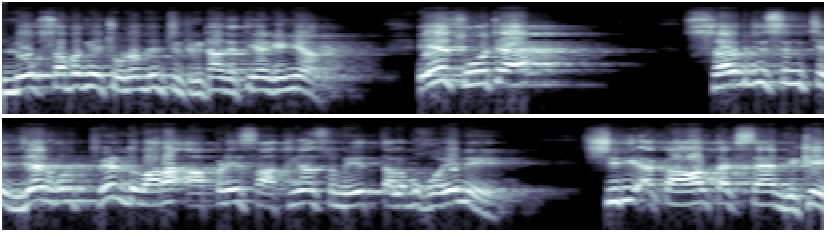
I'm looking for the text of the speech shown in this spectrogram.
ਲੋਕ ਸਭਾ ਦੀਆਂ ਚੋਣਾਂ ਦੇ ਵਿੱਚ ਟਿਕਟਾਂ ਦਿੱਤੀਆਂ ਗਈਆਂ। ਇਹ ਸੋਚ ਹੈ, ਸਰਬਜੀਤ ਸਿੰਘ ਝਿੰਜਰ ਹੁਣ ਫਿਰ ਦੁਬਾਰਾ ਆਪਣੇ ਸਾਥੀਆਂ ਸਮੇਤ ਤਲਬ ਹੋਏ ਨੇ। ਸ਼੍ਰੀ ਅਕਾਲ ਤਖਤ ਸਾਹਿਬ ਵਿਖੇ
